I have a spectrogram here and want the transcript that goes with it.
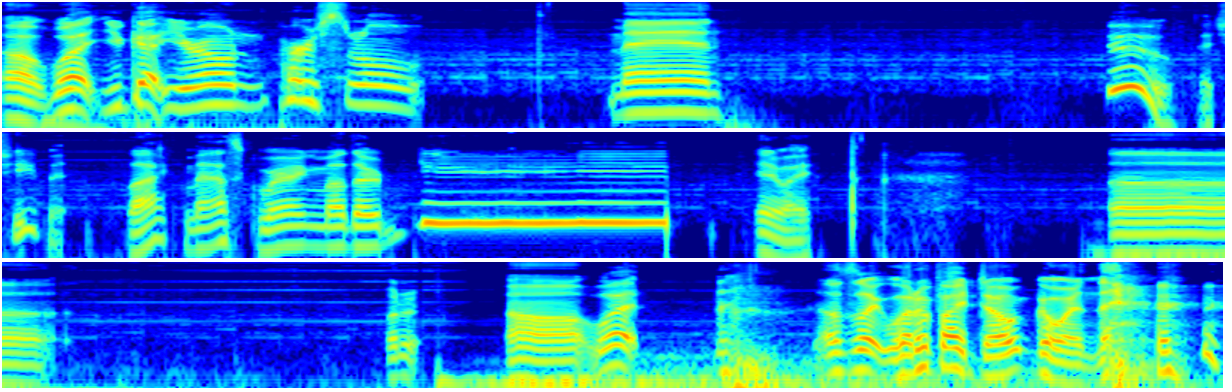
Oh, what? You got your own personal man? Ooh, achievement. Black mask wearing mother. Beep. Anyway. Uh. What? Uh, what? I was like, what if I don't go in there?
